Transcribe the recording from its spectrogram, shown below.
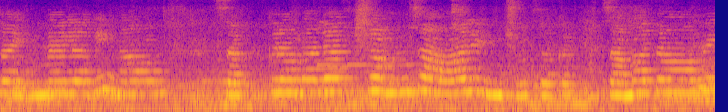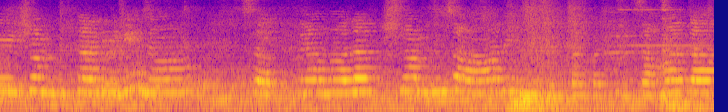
కై మెలగిన సక్రమ లక్ష్యం సాధించుటకై సమతావేశం కలిగిన సక్రమ లక్ష్యం సాధించుటకై సమతా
